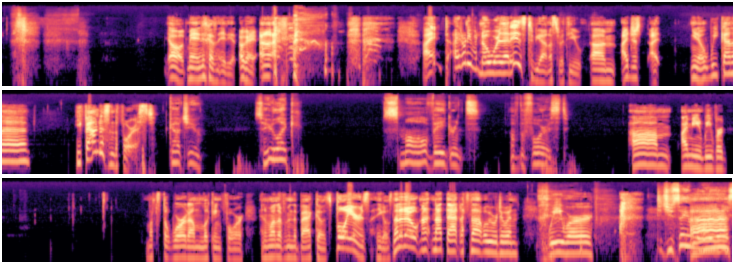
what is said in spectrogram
Oh man, this guy's an idiot. Okay. Uh, I I don't even know where that is to be honest with you. Um, I just I, you know, we kind of he found us in the forest. Got you. So you're like small vagrants of the forest. Um, I mean, we were. What's the word I'm looking for? And one of them in the back goes, "Voyeurs," and he goes, "No, no, no, not not that. That's not what we were doing. We were, Did you say Uh,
